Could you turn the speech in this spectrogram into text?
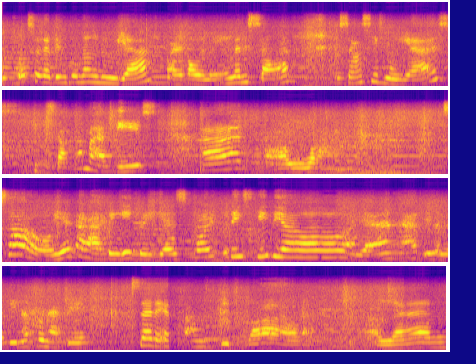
Of course, lagyan ko ng luya para mawala yung lansa. Isang sibuyas, isang kamatis, at bawang. So, yan ang ating ingredients for today's video. Ayan, at ilalagay na po natin ref ang iba. Ayan.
